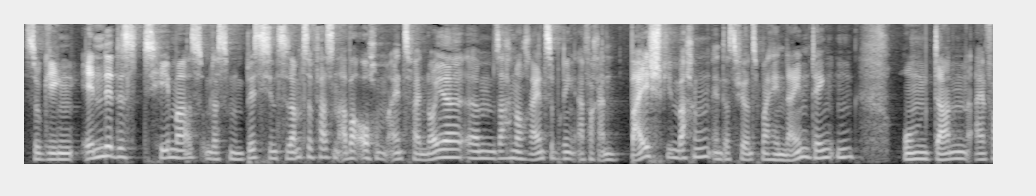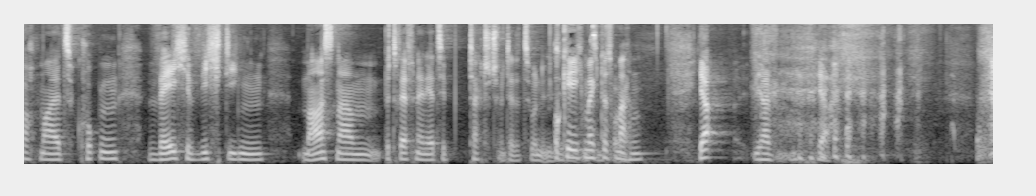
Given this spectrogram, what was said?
so gegen Ende des Themas, um das ein bisschen zusammenzufassen, aber auch um ein, zwei neue ähm, Sachen noch reinzubringen, einfach ein Beispiel machen, in das wir uns mal hineindenken, um dann einfach mal zu gucken, welche wichtigen Maßnahmen betreffen denn jetzt die taktische Ventilation in Okay, ich möchte das machen. Ja, ja, ja.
